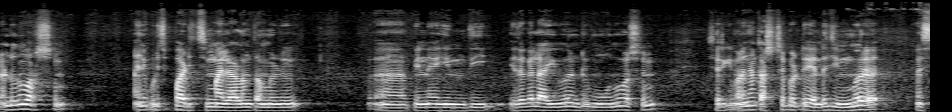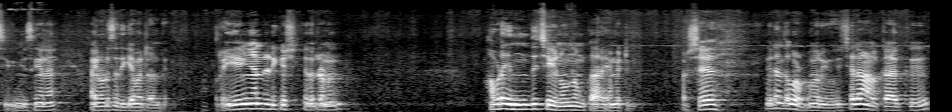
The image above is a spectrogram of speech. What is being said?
രണ്ട് മൂന്ന് വർഷം അതിനെക്കുറിച്ച് പഠിച്ച് മലയാളം തമിഴ് പിന്നെ ഹിന്ദി ഇതൊക്കെ ലൈവ് കണ്ട് മൂന്ന് വർഷം ശരിക്കും പറഞ്ഞാൽ കഷ്ടപ്പെട്ട് എന്റെ ജിമ്മ് വരെ മീൻസ് ഇങ്ങനെ അതിനോട് ശ്രദ്ധിക്കാൻ പറ്റാണ്ട്. അത്രയും ഞാൻ ഡെഡിക്കേഷൻ ചെയ്തിട്ടാണ് അവിടെ എന്ത് ചെയ്യണമെന്ന് നമുക്ക് അറിയാൻ പറ്റും. പക്ഷേ ഇവരെന്താ കുഴപ്പമെന്ന് അറിയുമോ ചില ആൾക്കാർക്ക്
